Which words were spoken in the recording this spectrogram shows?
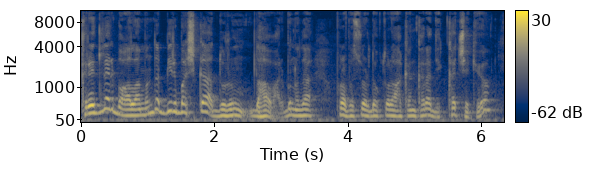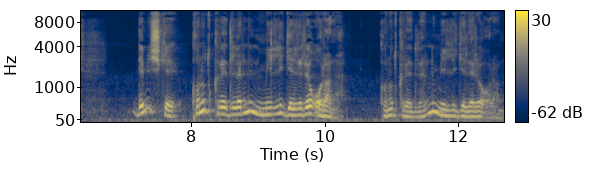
Krediler bağlamında bir başka durum daha var. Bunu da Profesör Doktor Hakan Kara dikkat çekiyor. Demiş ki konut kredilerinin milli geliri oranı. Konut kredilerinin milli geliri oranı.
